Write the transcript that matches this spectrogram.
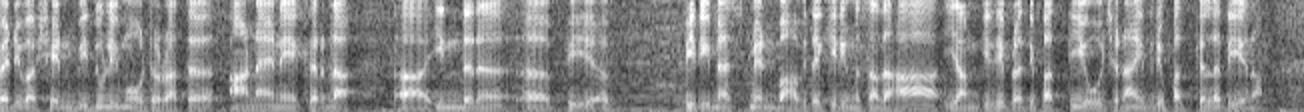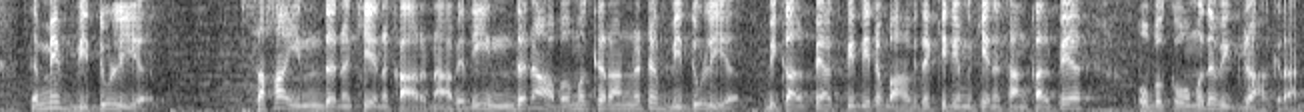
වැඩි වශයෙන් විදුලි මෝට රත ආනෑනය කරලා ඉන්දන පිරිමැස්මෙන් භාවිත කිරීම සඳහා යම්කිසි ප්‍රතිපත්ති යෝජනා ඉදිරිපත් කළ තියෙනවා. ද මේ විදුලිය සහ ඉන්දන කියන කාරණාවද ඉන්දන අවම කරන්නට විදුලිය විකල්පයක් විදිට භාවිත කිරීම කියන සංකල්පය ඔබ කෝමද විග්‍රහ කරන්න.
